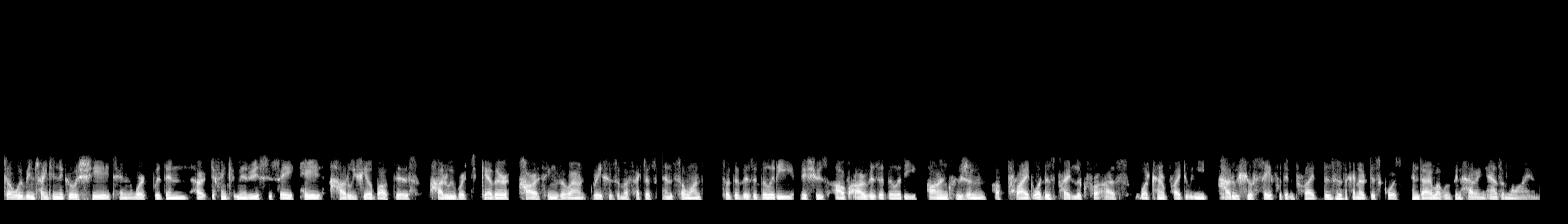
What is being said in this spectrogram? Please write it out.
So we've been trying to negotiate and work within our different communities to say, hey, how do we feel about this? How do we work together? How are things around racism affect us? And so on. So the visibility issues of our visibility, our inclusion of pride. What does pride look for us? What kind of pride do we need? How do we feel safe within pride? This is the kind of discourse and dialogue we've been having as an alliance.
